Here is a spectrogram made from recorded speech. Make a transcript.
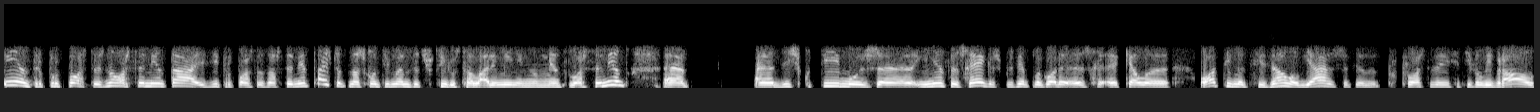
entre propostas não orçamentais e propostas orçamentais, portanto, nós continuamos a discutir o salário mínimo no momento do orçamento. Uh, Uh, discutimos uh, imensas regras, por exemplo, agora as, aquela ótima decisão, aliás, proposta da iniciativa liberal,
